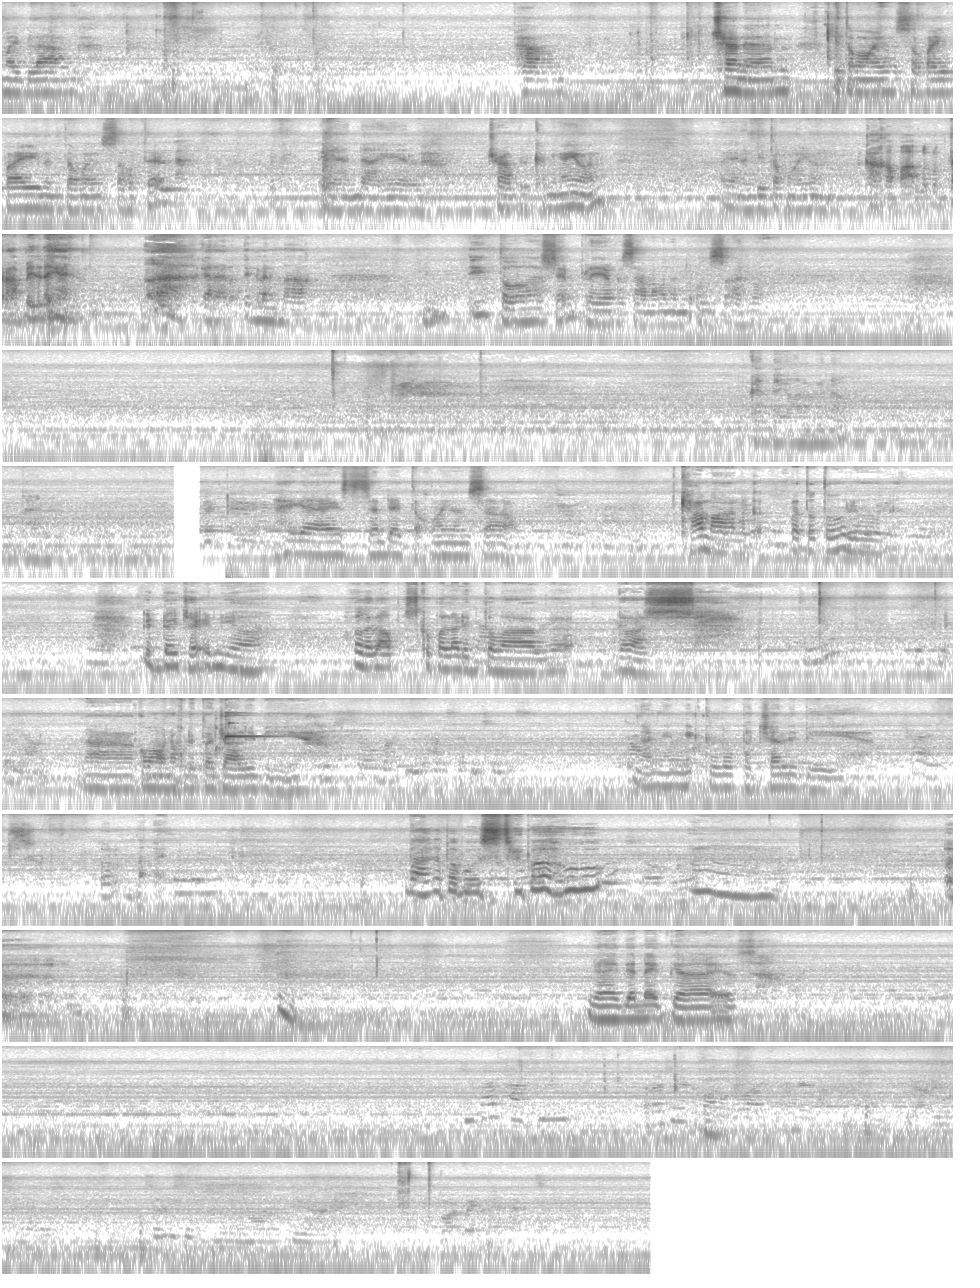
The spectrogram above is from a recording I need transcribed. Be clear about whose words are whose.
Speaker 1: my vlog. Pang channel. Dito ko ngayon sa Paypay, nandito ako ngayon sa hotel. Ayan, dahil travel kami ngayon. Ayan, nandito ako ngayon. Kakapagod mag-travel, ayan. Ah, kararating lang na dito, siyempre, kasama ko nandoon sa ano, guys, nandito ako ngayon sa kama, nagpatutulog. Good night sa inyo. Pagkatapos ko pala dito mag gawas. Na kumaon ako dito Jollibee. Nangingiklo pa Jollibee. Baka pa mo sa trabaho. Mm. Uh. Good night, good night guys.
